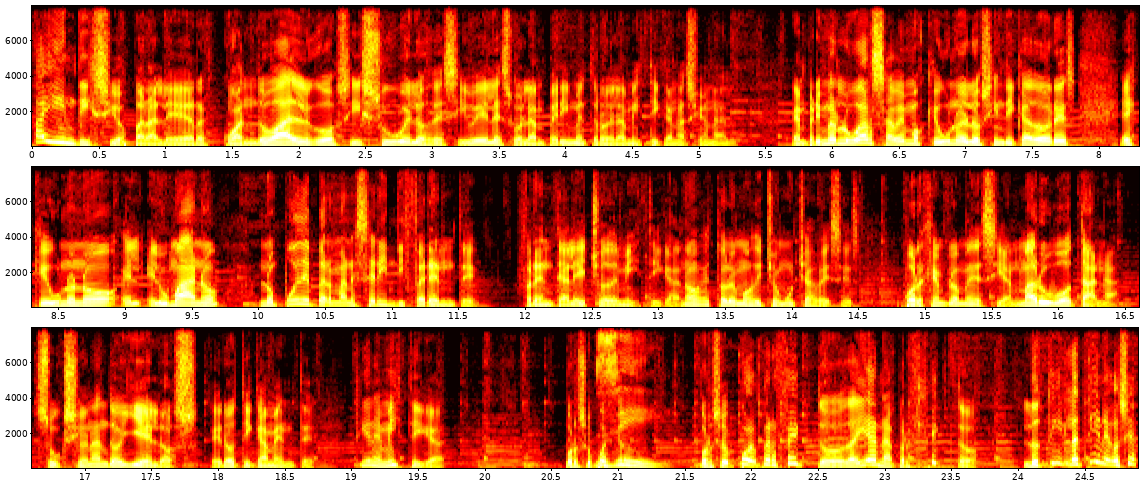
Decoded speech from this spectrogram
hay indicios para leer cuando algo sí sube los decibeles o el amperímetro de la mística nacional. En primer lugar, sabemos que uno de los indicadores es que uno no, el, el humano, no puede permanecer indiferente frente al hecho de mística, ¿no? Esto lo hemos dicho muchas veces. Por ejemplo, me decían, Maru Botana, succionando hielos eróticamente. ¿Tiene mística? Por supuesto. Sí. Por su- perfecto, Diana, perfecto. Lo ti- la tiene, o sea,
